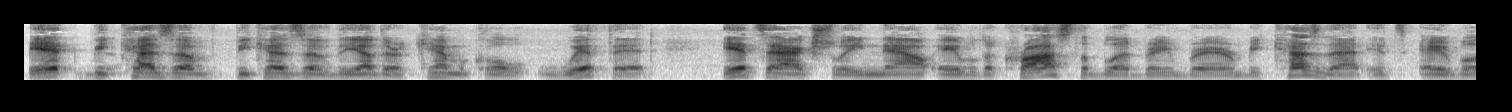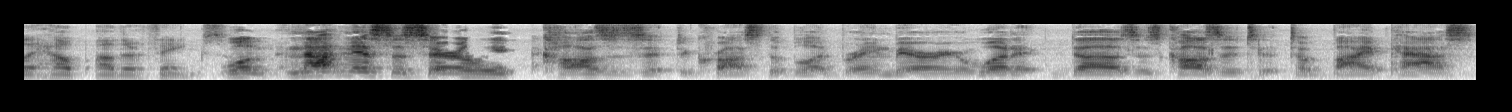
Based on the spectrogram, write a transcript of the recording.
it because of because of the other chemical with it, it's actually now able to cross the blood-brain barrier, and because of that, it's able to help other things. Well, not necessarily causes it to cross the blood-brain barrier. What it does is cause it to, to bypass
